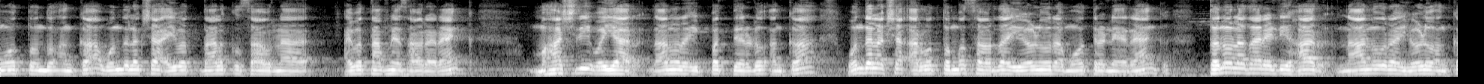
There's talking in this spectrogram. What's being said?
ಮೂವತ್ತೊಂದು ಅಂಕ ಒಂದು ಲಕ್ಷ ಐವತ್ನಾಲ್ಕು ಸಾವಿರ ಐವತ್ನಾಲ್ಕನೇ ಸಾವಿರ ರ್ಯಾಂಕ್. ಮಹಾಶ್ರೀ ವೈಆರ್ ನಾನ್ನೂರ ಇಪ್ಪತ್ತೆರಡು ಅಂಕ ಒಂದು ಲಕ್ಷ ಅರವತ್ತೊಂಬತ್ತು ಸಾವಿರದ ಏಳ್ನೂರ ಮೂವತ್ತೆರಡನೇ ರ್ಯಾಂಕ್. ತನುಲತಾ ರೆಡ್ಡಿ ಹಾರ್ ನಾನ್ನೂರ ಏಳು ಅಂಕ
